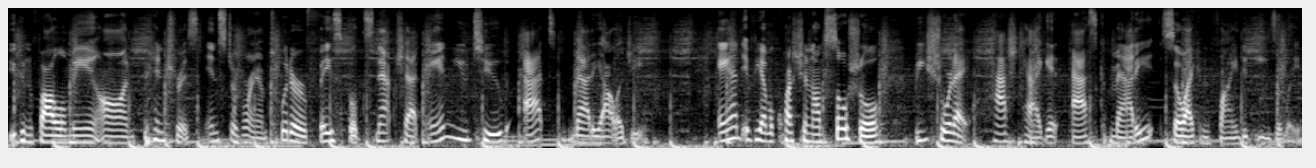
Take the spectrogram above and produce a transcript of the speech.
You can follow me on Pinterest, Instagram, Twitter, Facebook, Snapchat, and YouTube at Mattieologie. And if you have a question on social, be sure to hashtag it Ask Mattie so I can find it easily.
